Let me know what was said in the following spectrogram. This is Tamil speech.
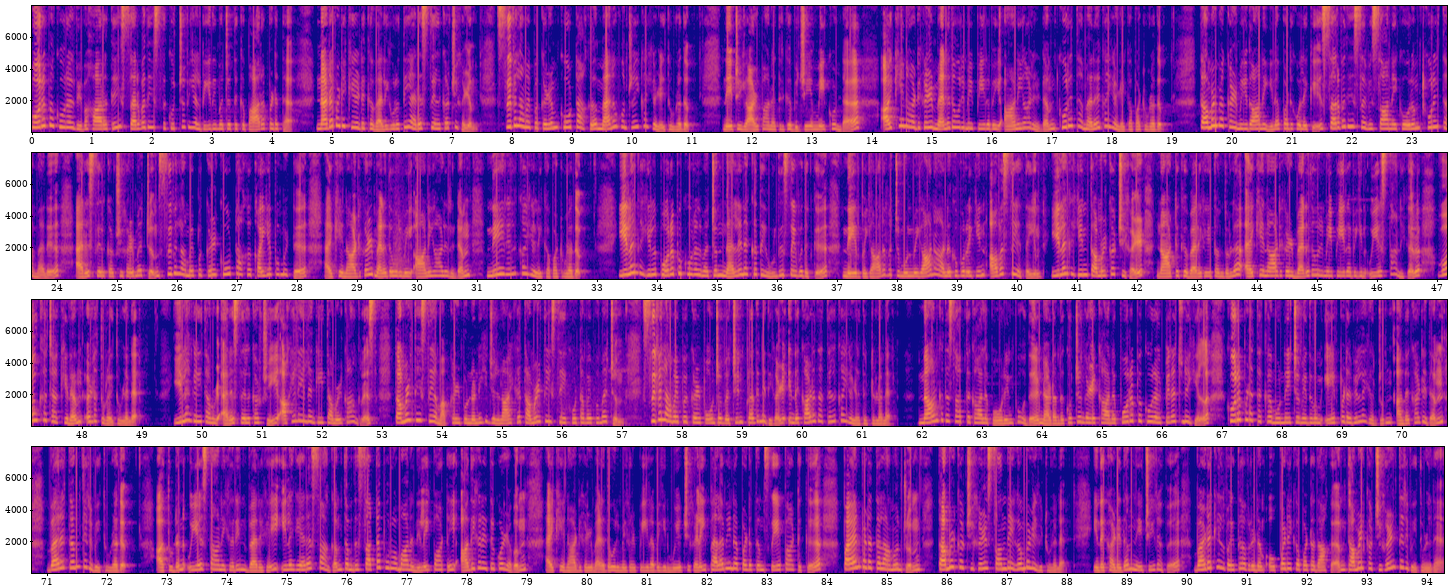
பொறுப்புக்கூறல் விவகாரத்தை சர்வதேச குற்றவியல் நீதிமன்றத்துக்கு பாரப்படுத்த நடவடிக்கை எடுக்க வலியுறுத்தி அரசியல் கட்சிகளும் சிவில் அமைப்புகளும் கூட்டாக மனு ஒன்றை கையளித்துள்ளது. நேற்று யாழ்ப்பாணத்திற்கு விஜயம் மேற்கொண்ட ஐக்கிய நாடுகள் மனித உரிமை பேரவை ஆணையாளரிடம் குறித்த மனு கையளிக்கப்பட்டுள்ளது. தமிழ் மக்கள் மீதான இனப்படுகொலைக்கு சர்வதேச விசாரணை கோரும் குறித்த மனு அரசியல் கட்சிகள் மற்றும் சிவில் அமைப்புகள் கூட்டாக கையொப்பமிட்டு ஐக்கிய நாடுகள் மனித உரிமை ஆணையாளரிடம் நேரில் கையளிக்கப்பட்டுள்ளது. இலங்கையில் பொறுப்புக்கூறல் மற்றும் நல்லிணக்கத்தை உறுதி செய்வதற்கு நேர்மையான மற்றும் உண்மையான அணுகுமுறையின் அவசியத்தையும் இலங்கையின் தமிழ் கட்சிகள் நாட்டுக்கு வருகை தந்துள்ள ஐக்கிய நாடுகள் மனித உரிமை பேரவையின் உயர்ஸ்தானிகர் வோல்கட்டாக்கிடம் எடுத்துரைத்துள்ளனர். இலங்கை தமிழ் அரசியல் கட்சி அகில இலங்கை தமிழ் காங்கிரஸ் தமிழ் தேசிய மக்கள் முன்னணி ஜனநாயக தமிழ் தேசிய கூட்டமைப்பு மற்றும் சிவில் அமைப்புகள் போன்றவற்றின் பிரதிநிதிகள் இந்த கடிதத்தில் கையெழுத்திட்டுள்ளனர். நான்கு தசாப்த கால போரின் போது நடந்த குற்றங்களுக்கான பொறுப்பு கூறல் பிரச்சினையில் குறிப்பிடத்தக்க முன்னேற்றம் எதுவும் ஏற்படவில்லை என்றும் அந்த கடிதம் வருத்தம் தெரிவித்துள்ளது. அத்துடன் உயர்ஸ்தானிகரின் வருகை இலங்கை அரசாங்கம் தமது சட்டப்பூர்வமான நிலைப்பாட்டை அதிகரித்துக் கொள்ளவும் ஐக்கிய நாடுகள் மனித உரிமைகள் பேரவையின் முயற்சிகளை பலவீனப்படுத்தும் செயற்பாட்டுக்கு பயன்படுத்தலாம் என்றும் தமிழ் கட்சிகள் சந்தேகம் வெளியிட்டுள்ளன. இந்த கடிதம் நேற்றிரவு வடக்கில் வைத்து அவரிடம் ஒப்படைக்கப்பட்டதாக தமிழ் கட்சிகள் தெரிவித்துள்ளன.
